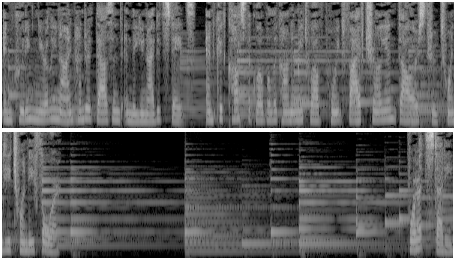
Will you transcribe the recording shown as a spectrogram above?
including nearly 900,000 in the United States, and could cost the global economy $12.5 trillion through 2024. For its study,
